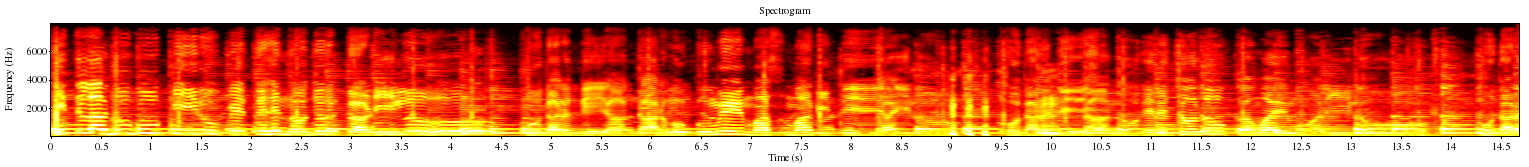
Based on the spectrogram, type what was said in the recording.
পিতলা ঘুঘু কি নজর কাড়িল। খোদার দেয়া তার হুকুমে মাছ মারিতে আইল। খোদার দেয়া নূরের ঝলক আমায় মারিল। ফিল্টার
